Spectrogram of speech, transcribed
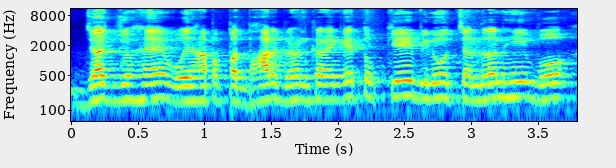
जज जो है, वो यहाँ पर पदभार ग्रहण करेंगे। तो के विनोद चंद्रन ही वो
